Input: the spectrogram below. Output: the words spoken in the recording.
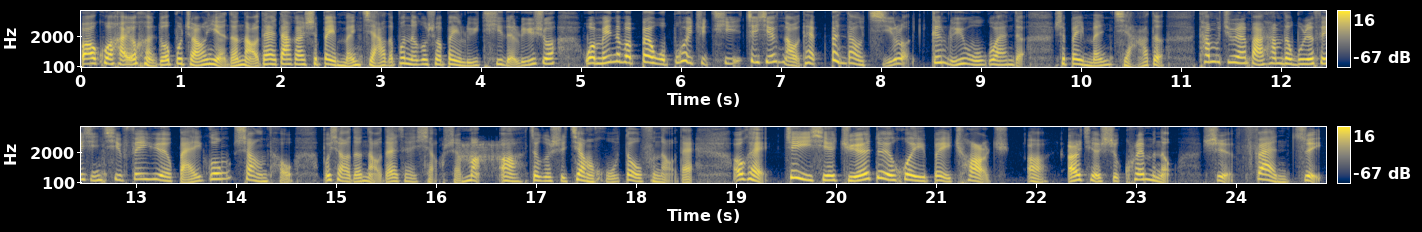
包括还有很多不长眼的脑袋，大概是被门夹的，不能够说被驴踢的。驴说：“我没那么笨，我不会去踢。”这些脑袋笨到极了，跟驴无关的，是被门夹的。他们居然把他们的无人飞行器飞越白宫上头，不晓得脑袋在想什么啊！这个是浆糊豆腐脑袋。OK，这一些绝对会被 charge。而且是 criminal，是犯罪，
